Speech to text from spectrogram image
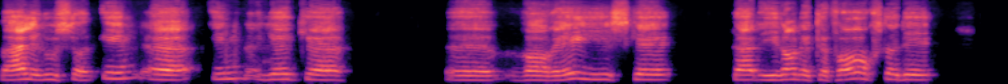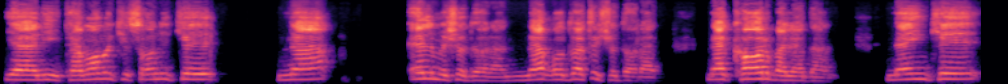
بله دوستان این این یک واقعی است که در ایران اتفاق افتاده. یعنی تمام کسانی که نه علمشو دارن نه قدرتشو دارن نه کار بلدن نه اینکه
